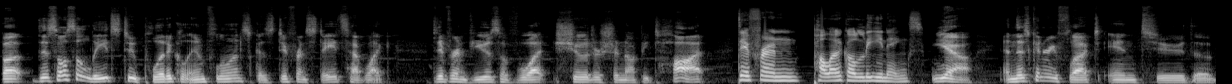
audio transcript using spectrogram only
but this also leads to political influence because different states have like different views of what should or should not be taught. Different political leanings. Yeah, and this can reflect into the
